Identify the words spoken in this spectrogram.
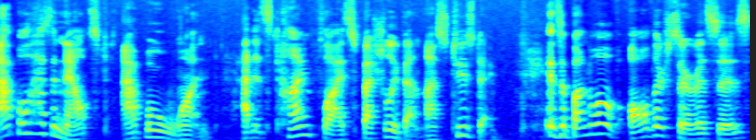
Apple has announced Apple One at its Time Flies special event last Tuesday. It's a bundle of all their services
